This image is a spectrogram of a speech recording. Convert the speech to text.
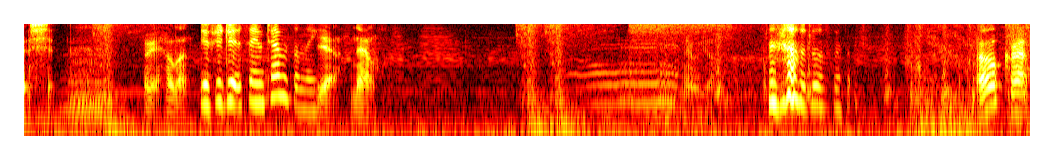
Shit. Okay, hold on. You have to do it at the same time or something? Yeah, now. There we go. that was awesome. Oh crap.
